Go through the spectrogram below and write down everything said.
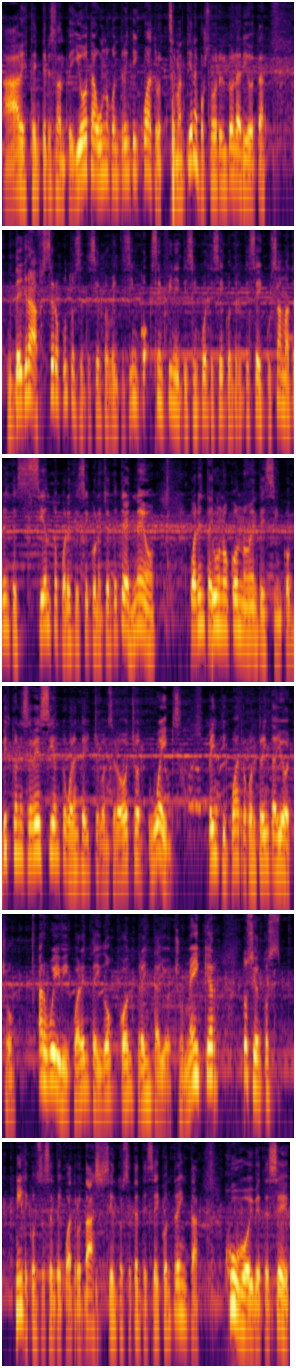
AVE está interesante. IOTA 1,34. Se mantiene por sobre el dólar IOTA. The Graph 0.725, Xinfinity 56.36, Kusama 346.83, Neo 41.95, Bitcoin SB 148.08, Waves 24.38, Arweavy 42.38, Maker 200.064, Dash 176.30, Hubo y BTC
